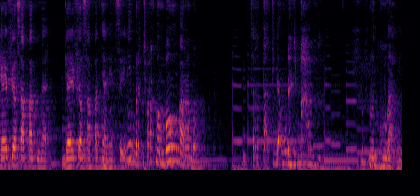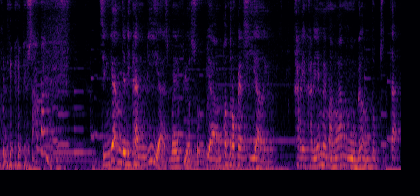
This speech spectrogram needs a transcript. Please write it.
gaya filsafatnya gaya filsafatnya Nietzsche ini bercorak membongkar, Bang. Serta tidak mudah dipahami. Menurut gua. Susah banget tuh. Sehingga menjadikan dia sebagai filsuf yang kontroversial gitu. Karya-karyanya memanglah menggugah untuk kita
